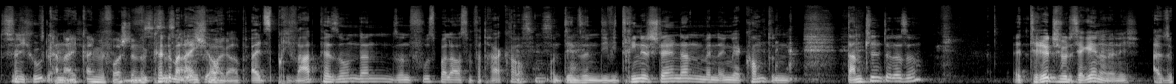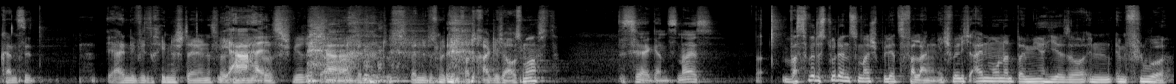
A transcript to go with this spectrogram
Das finde ich gut. Kann, kann ich mir vorstellen, dass es Könnte das man eigentlich auch mal gab. als Privatperson dann so einen Fußballer aus dem Vertrag kaufen und den so in die Vitrine stellen dann, wenn irgendwer kommt und dantelt oder so? Äh, theoretisch würde es ja gehen, oder nicht? Also du kannst sie ja in die Vitrine stellen, das wäre Ja, halt. etwas schwierig, Ja. aber wenn du, das, wenn du das mit dem vertraglich ausmachst. Das ist ja ganz nice. Was würdest du denn zum Beispiel jetzt verlangen? Ich will dich einen Monat bei mir hier so in, im Flur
